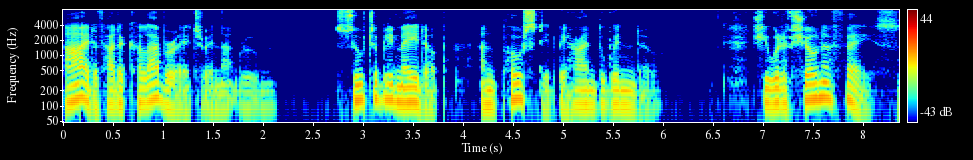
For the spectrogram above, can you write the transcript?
I'd have had a collaborator in that room, suitably made up and posted behind the window. She would have shown her face,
